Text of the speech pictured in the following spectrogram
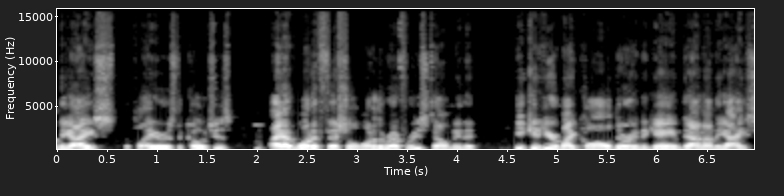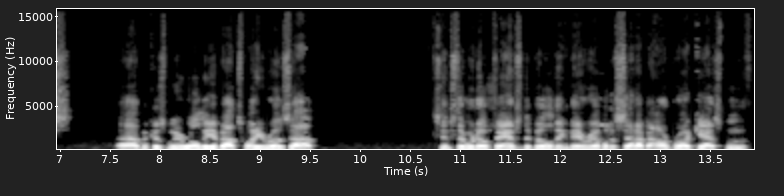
on the ice, the players, the coaches. I had one official, one of the referees, tell me that he could hear my call during the game down on the ice uh, because we were only about 20 rows up. Since there were no fans in the building, they were able to set up our broadcast booth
